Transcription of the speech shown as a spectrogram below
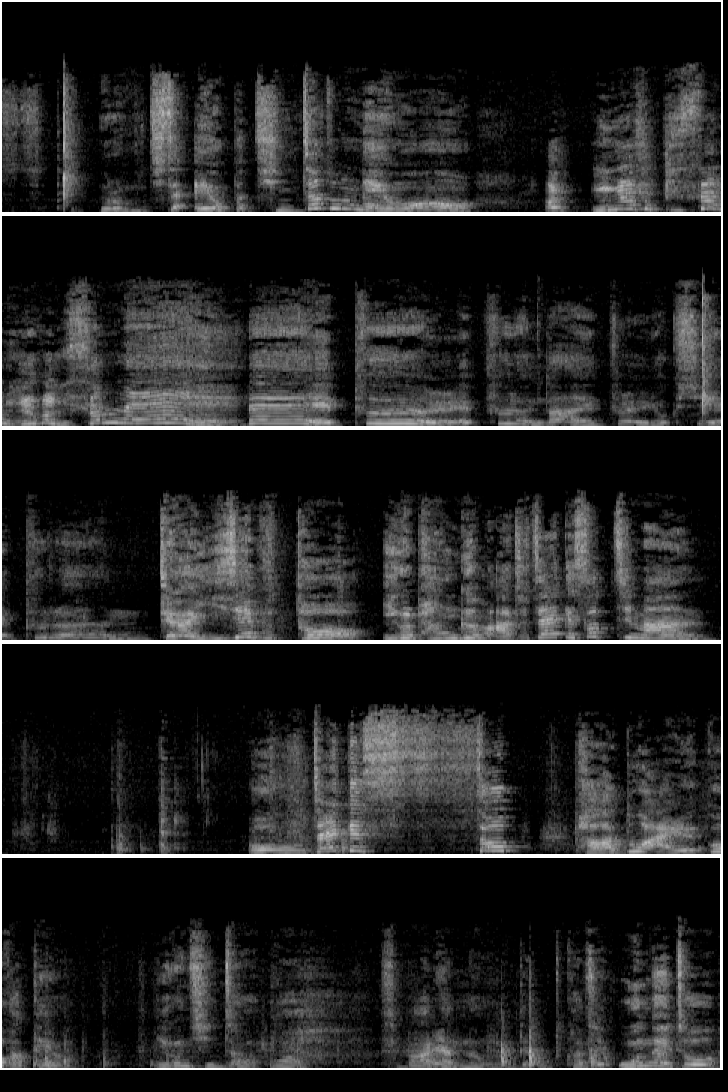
진짜. 대- 여러분, 진짜 에어팟 진짜 좋네요. 아, 이 녀석 비싼 이유가 있었네. 그래, 애플. 애플은, 나 애플, 역시 애플은. 제가 이제부터 이걸 방금 아주 짧게 썼지만, 어우, 짧게 써봐도 알 것 같아요. 이건 진짜, 와. 말이 안 나오는데? 어떡하지? 오늘 저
